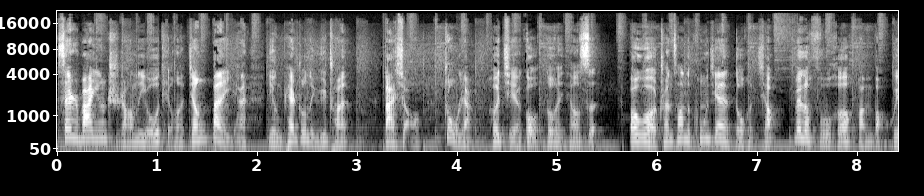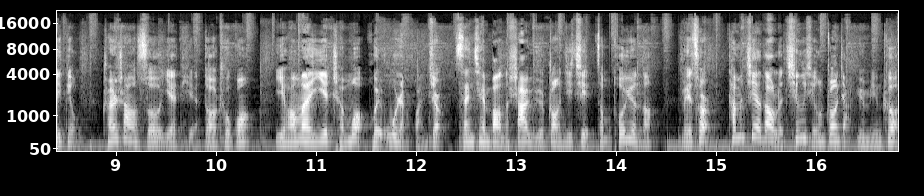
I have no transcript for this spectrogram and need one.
三十八英尺长的游艇将扮演影片中的渔船，大小、重量和结构都很相似。包括船舱的空间都很像。为了符合环保规定，船上所有液体都要抽光，以防万一沉没会污染环境。三千磅的鲨鱼撞击器怎么托运呢？没错，他们借到了轻型装甲运兵车。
